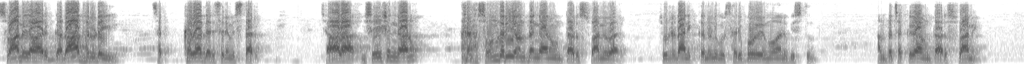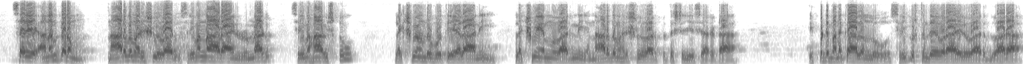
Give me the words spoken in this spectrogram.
స్వామివారు గదాధరుడై చక్కగా దర్శనమిస్తారు. చాలా విశేషంగాను సౌందర్యవంతంగాను ఉంటారు స్వామివారు. చూడటానికి కనులకు సరిపోవేమో అనిపిస్తుంది. అంత చక్కగా ఉంటారు స్వామి. సరే అనంతరం నారద మహర్షులు వారు శ్రీమన్నారాయణుడు ఉన్నాడు. శ్రీ మహావిష్ణువు లక్ష్మి ఉండబోతే ఎలా అని లక్ష్మీ అమ్మవారిని నారద మహర్షుల వారు ప్రతిష్ఠ చేశారట. ఇప్పటి మన కాలంలో శ్రీకృష్ణదేవరాయల వారి ద్వారా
